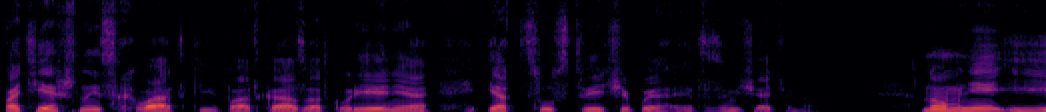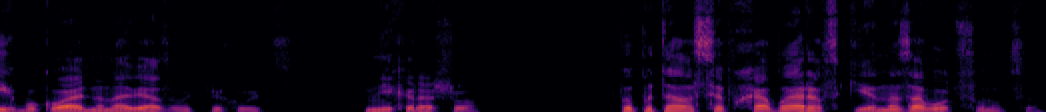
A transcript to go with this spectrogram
Потешные схватки по отказу от курения и отсутствие ЧП — это замечательно. Но мне и их буквально навязывать приходится. Нехорошо. Попытался в Хабаровске на завод сунуться,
